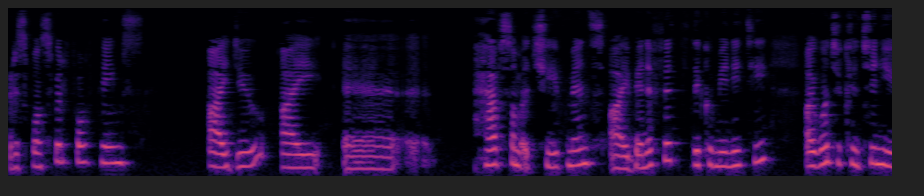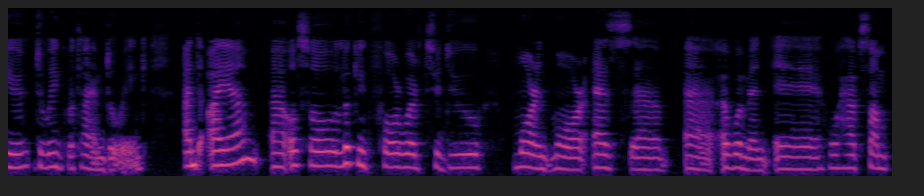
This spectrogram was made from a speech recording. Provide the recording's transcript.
responsible for things I do. I uh, have some achievements. I benefit the community. I want to continue doing what I am doing. And I am uh, also looking forward to do more and more as uh, uh a woman uh, who have some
